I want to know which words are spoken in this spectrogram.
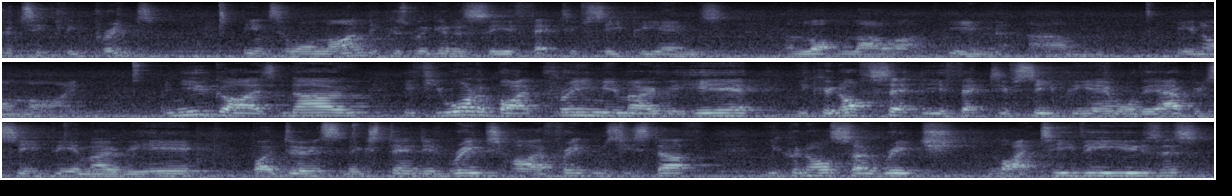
particularly print, into online because we're going to see effective CPMs a lot lower in, um, in online. And you guys know if you want to buy premium over here, you can offset the effective CPM or the average CPM over here by doing some extended reach, higher frequency stuff. You can also reach light TV users.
